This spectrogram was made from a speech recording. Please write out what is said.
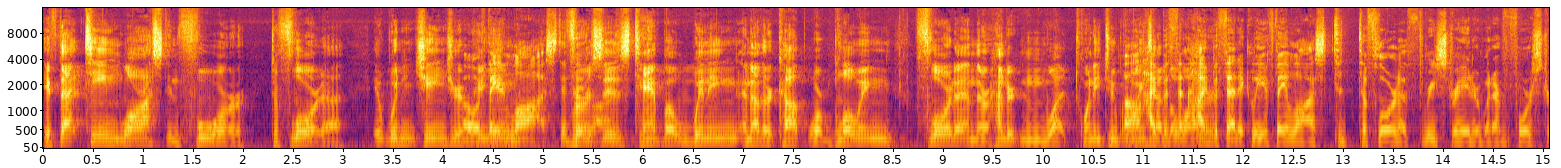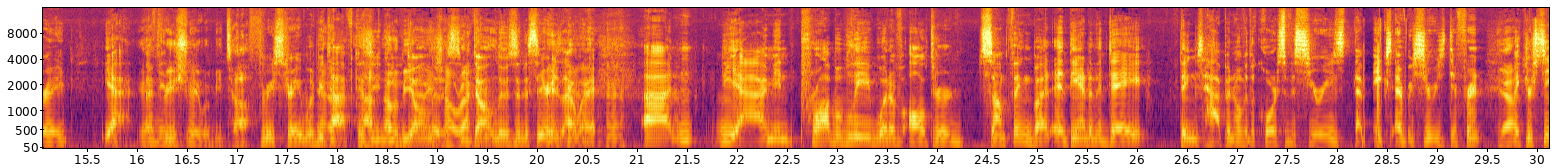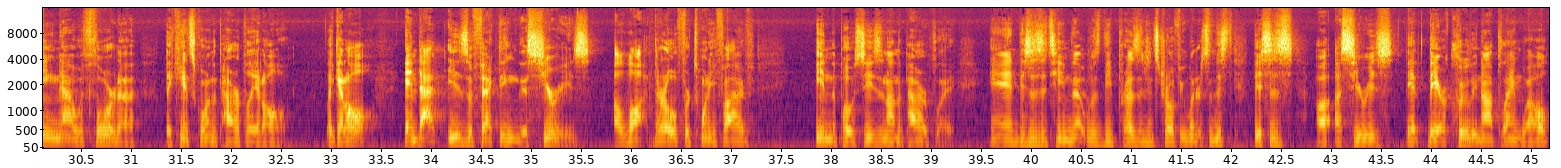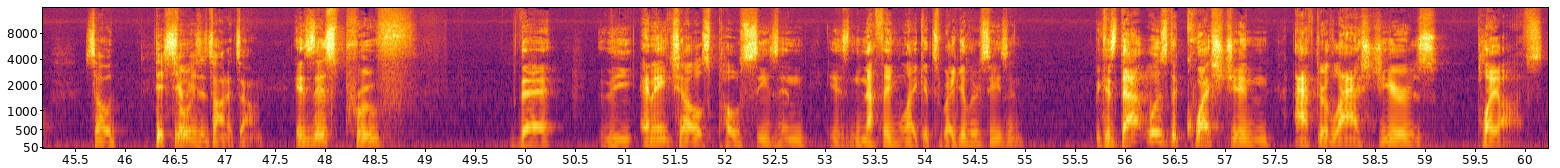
if that team lost in four to Florida, it wouldn't change your Oh, if opinion. they lost, if they versus Tampa winning another cup or blowing Florida and their 100 and what 22 Well, points out of the water. hypothetically, if they lost to, to Florida three straight or whatever, four straight, yeah, yeah, I mean three straight would be tough. Three straight would be Yeah, tough because you, you be don't lose. You don't lose in a series that way. Uh, yeah, I mean, probably would have altered something, but at the end of the day, things happen over the course of a series that makes every series different. Yeah. Like you're seeing now with Florida, they can't score on the power play at all, like at all, and that is affecting this series a lot. They're 0 for 25 in the postseason on the power play. And this is a team that was the President's Trophy winner. So this this is uh, a series that they are clearly not playing well. So this series is on its own. Is this proof that the NHL's postseason is nothing like its regular season? Because that was the question after last year's playoffs.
